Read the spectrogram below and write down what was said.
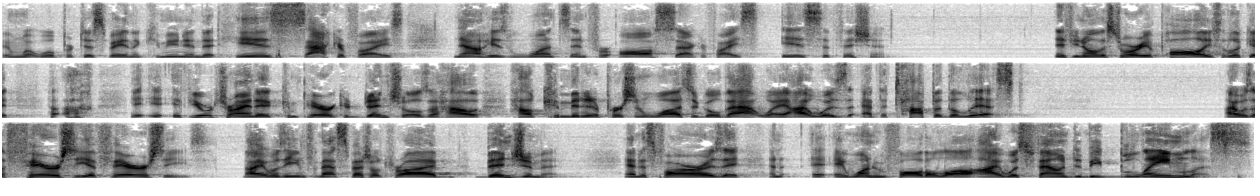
and what will participate in the communion, that his sacrifice, now his once and for all sacrifice, is sufficient. If you know the story of Paul, he said, Look, at, uh, if you were trying to compare credentials of how, how committed a person was to go that way, I was at the top of the list. I was a Pharisee of Pharisees. I was even from that special tribe, Benjamin. And as far as a, an, a one who followed the law, I was found to be blameless.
